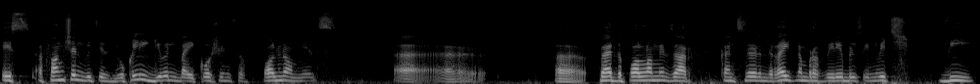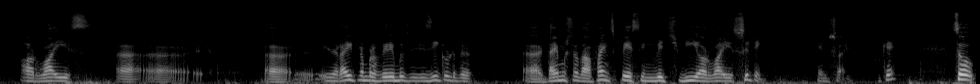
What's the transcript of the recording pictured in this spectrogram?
is a function which is locally given by quotients of polynomials uh, uh, uh, where the polynomials are considered in the right number of variables in which v or y is uh, uh, uh the right number of variables which is equal to the dimension of the affine space in which v or y is sitting inside okay. So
